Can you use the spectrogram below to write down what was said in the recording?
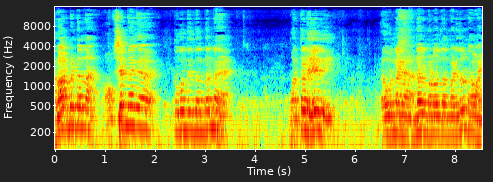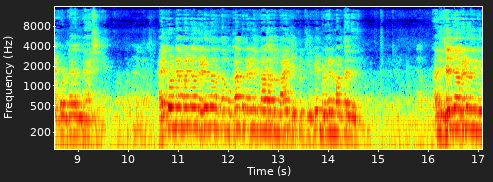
ಅಲಾಟ್ಮೆಂಟ್ ಅಲ್ಲ ಆಪ್ಷನ್ನಾಗ ತಗೊಂಡಿದ್ದನ್ನ ಒತ್ತಡ ಹೇರಿ ಅವ್ರನ್ನ ಅನರ್ ಮಾಡುವಂಥದ್ದು ಮಾಡಿದ್ರು. ನಾವು ಹೈಕೋರ್ಟ್ನಾಗ ಅಲ್ಲಿ ನ್ಯಾಯ ಹೈಕೋರ್ಟ್ ಹೈಕೋರ್ಟ್ನಾಗ ಮೊನ್ನೆ ಒಂದು ಹೇಳಿದಾರೆ, ತಮ್ಮ ಮುಖಾಂತರ ಹೇಳಿ ನಾನು ಅದನ್ನ ನಾಳೆ ಕ್ಲಿಪ್ಪಿಂಗ್ ಬಿಡುಗಡೆ ಮಾಡ್ತಾ ಇದ್ದೀನಿ. ಅಲ್ಲಿ ಜಡ್ಜ್ ಅವ್ರು ಹೇಳಿದ್ರೆ ಇಲ್ಲಿ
